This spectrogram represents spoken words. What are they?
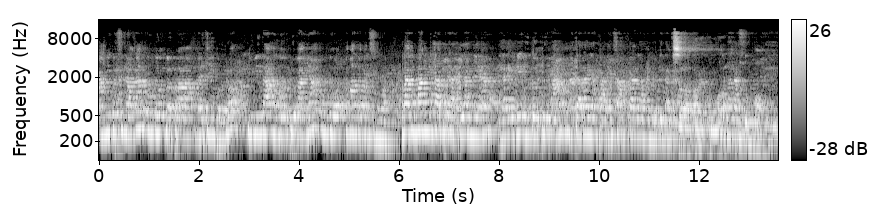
kami persilakan untuk Bapak Haji Bodok diminta untuk doanya untuk teman-teman semua. Teman-teman minta perhatian ya, ya ini untuk doa acara yang paling sakral yang untuk kita. Assalamualaikum warahmatullahi wabarakatuh.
